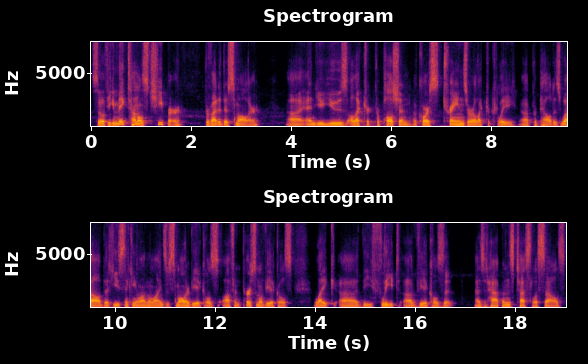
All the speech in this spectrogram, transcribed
So if you can make tunnels cheaper, provided they're smaller, uh, and you use electric propulsion, of course, trains are electrically uh, propelled as well, but he's thinking along the lines of smaller vehicles, often personal vehicles, like uh, the fleet of vehicles that, as it happens, Tesla sells.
